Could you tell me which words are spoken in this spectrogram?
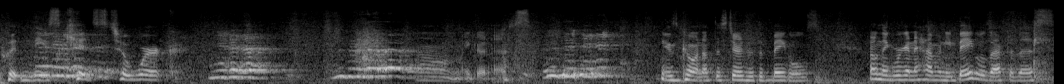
Putting these kids to work. Oh my goodness. He's going up the stairs with the bagels. I don't think we're gonna have any bagels after this.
